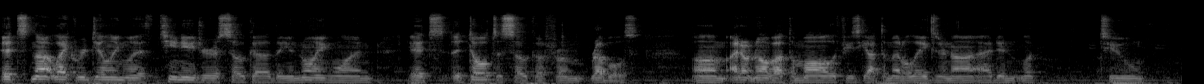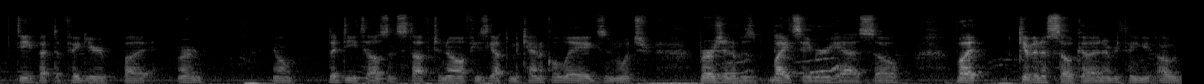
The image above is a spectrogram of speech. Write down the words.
it's not like we're dealing with teenager Ahsoka, the annoying one. It's adult Ahsoka from Rebels. Um, I don't know about the Maul, if he's got the metal legs or not. I didn't look too deep at the figure, but, or, you know, the details and stuff to know if he's got the mechanical legs and which version of his lightsaber he has. So, but given Ahsoka and everything, I would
